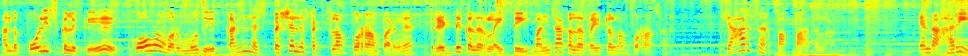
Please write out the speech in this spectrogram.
அந்த போலீஸ்களுக்கு கோவம் வரும்போது கண்ணில் ஸ்பெஷல் எஃபெக்ட்ஸ்லாம் போடுறான் பாருங்க. ரெட்டு கலர் லைட்டு மஞ்சா கலர் லைட்லலாம் போடுறான் சார் யார் சார் பாப்பா அதெல்லாம்? ஏண்டா ஹரி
